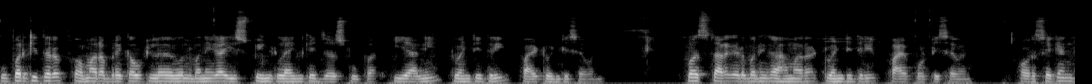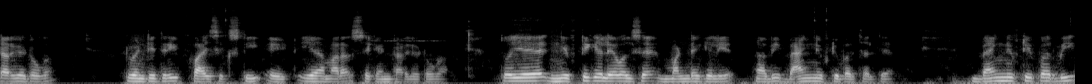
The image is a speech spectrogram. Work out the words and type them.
ऊपर की तरफ़ हमारा ब्रेकआउट लेवल बनेगा इस पिंक लाइन के जस्ट ऊपर यानी 23,527 फ़र्स्ट टारगेट बनेगा हमारा 23,547 और सेकेंड टारगेट होगा 23,568 ये हमारा सेकेंड टारगेट होगा। तो ये निफ्टी के लेवल से मंडे के लिए। अभी बैंक निफ्टी पर चलते हैं। बैंक निफ्टी पर भी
